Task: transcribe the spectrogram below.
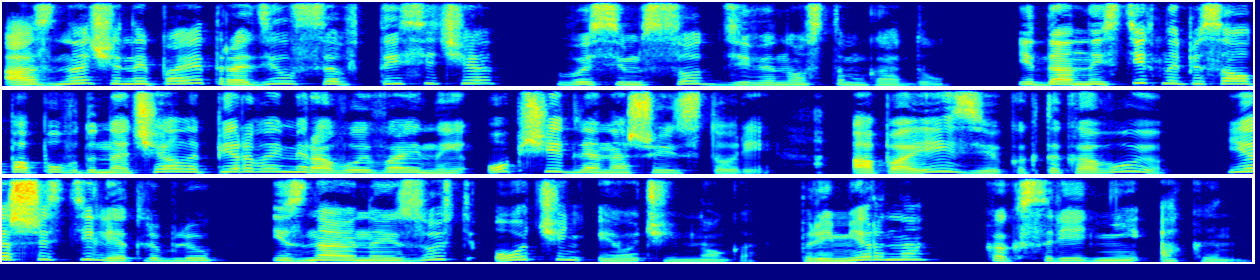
Означенный поэт родился в 1890 году. И данный стих написал по поводу начала Первой мировой войны, общей для нашей истории. А поэзию, как таковую, я с шести лет люблю и знаю наизусть очень и очень много. Примерно как средний акын.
